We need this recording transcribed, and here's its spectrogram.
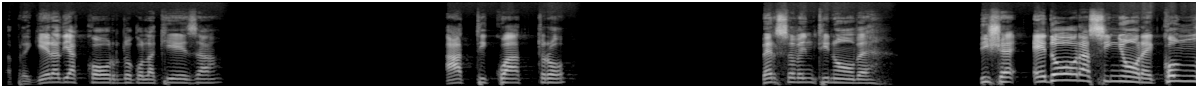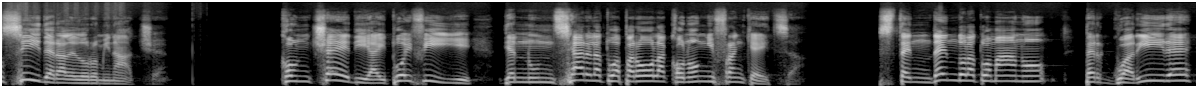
della preghiera di accordo con la Chiesa. Atti 4, verso 29, dice, ed ora Signore considera le loro minacce, concedi ai tuoi figli di annunziare la tua parola con ogni franchezza, stendendo la tua mano per guarire,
